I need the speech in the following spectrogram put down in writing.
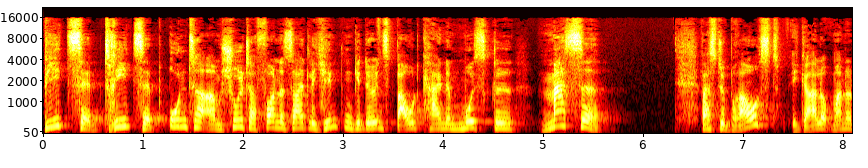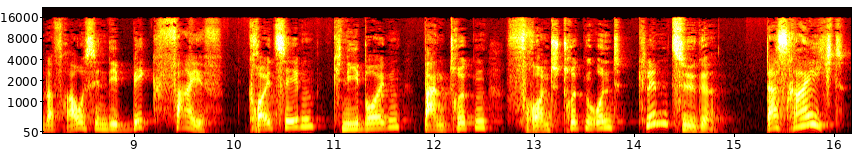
Bizep, Trizep, Unterarm, Schulter, vorne, seitlich, hinten Gedöns baut keine Muskelmasse. Was du brauchst, egal ob Mann oder Frau, sind die Big Five. Kreuzheben, Kniebeugen, Bankdrücken, Frontdrücken und Klimmzüge. Das reicht.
